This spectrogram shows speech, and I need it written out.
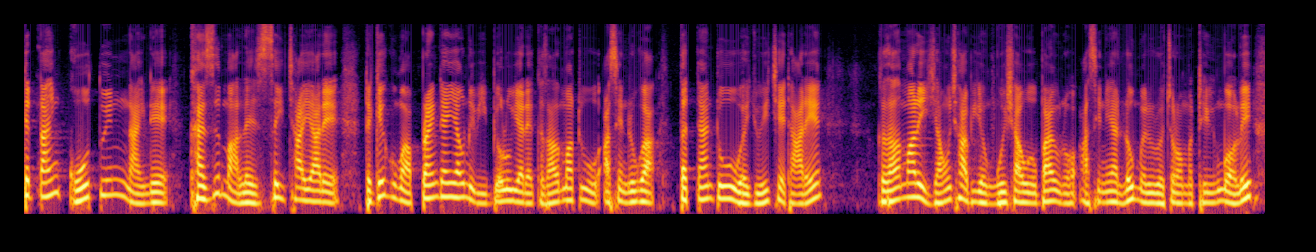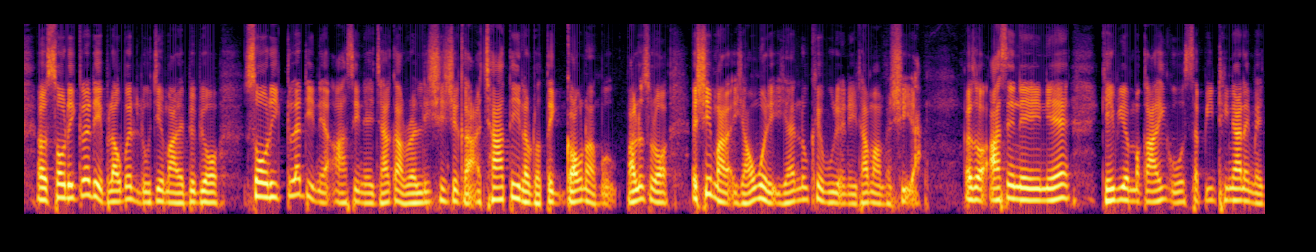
နှစ်တိုင်းဂိုးသွင်းနိုင်တဲ့ခံစစ်မှာလည်းစိတ်ချရတဲ့တကယ့်ကိုမှ prime time ရောက်နေပြီပြောလို့ရတဲ့ကစားသမားတူကိုအာဆင်နယ်ကတက်တန်းတိုးကိုပဲရွေးချယ်ထားတယ်ကစားသမားတွေရောင်းချပြီးတော့ငွေရှာဖို့အပိုင်းကိုတော့အာဆင်နယ်ကလုပ်မယ်လို့တော့ကျွန်တော်မထင်ဘူးပေါ့လေအဲ sorry club တွေဘယ်လောက်ပဲလိုချင်ပါတယ်ပြောပြော sorry club တွေနဲ့အာဆင်နယ်ဂျာက relationship ကအခြားသေးလောက်တော့တိတ်ကောင်းတာမဟုတ်ဘာလို့ဆိုတော့အရှိမလည်းအယောင်းဝယ်တွေအရန်လုတ်ခဲ့မှုတဲ့အနေအထားမှာမရှိတာ အဲ့ဆိုအာဆင်နယ်နဲ့ဂေဘရီယယ်မကာဟီကိုစပီးထိန်းထားနိုင်မယ်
